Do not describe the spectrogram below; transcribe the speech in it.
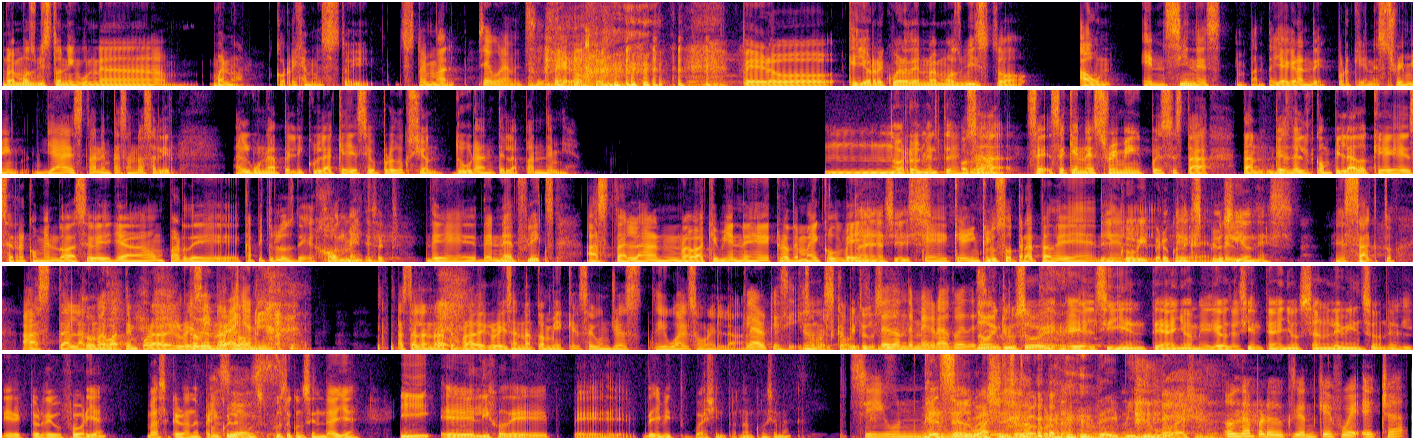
no hemos visto ninguna, bueno, corríjanme si estoy, si estoy mal, Seguramente sí. pero, pero que yo recuerde, no hemos visto aún en cines, en pantalla grande, porque en streaming ya están empezando a salir, alguna película que haya sido producción durante la pandemia. Mm, No realmente. O sea, sé, sé que en streaming pues está tan desde el compilado que se recomendó hace ya un par de capítulos de Homemade Exacto. De, de Netflix hasta la nueva que viene creo de Michael Bay. Ah, así es. que, que incluso trata de... del COVID, pero con de- explosiones. del- exacto. Hasta la Kobe. nueva temporada de Grey's Kobe Anatomy. Hasta la nueva temporada de Grey's Anatomy, que según yo es igual sobre la... Claro que sí. Sobre COVID. capítulos De donde me gradué de No, incluso eh, el siguiente año, a mediados del siguiente año, Sam Levinson, el director de Euforia, va a sacar una película justo con Zendaya y el hijo de eh, David Washington, ¿no? ¿Cómo se llama? Sí, un, Denzel Washington. Se lo voy a cortar. David Washington. una producción que fue hecha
